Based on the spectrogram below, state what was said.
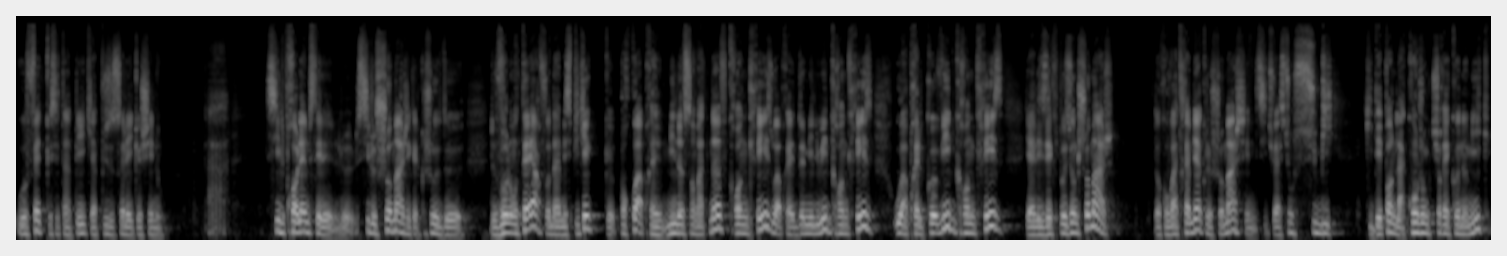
Ou au fait que c'est un pays qui a plus de soleil que chez nous? Si le problème, c'est si le chômage est quelque chose de, volontaire, il faudra m'expliquer que pourquoi après 1929, grande crise, ou après 2008, grande crise, ou après le Covid, grande crise, il y a des explosions de chômage. Donc on voit très bien que le chômage, c'est une situation subie. qui dépend de la conjoncture économique,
